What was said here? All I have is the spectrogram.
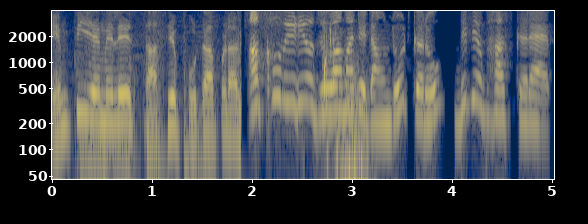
એમપી એમએલએ સાથે ફોટા પડાવી આખો વીડિયો જોવા માટે ડાઉનલોડ કરો દિવ્ય ભાસ્કર એપ.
